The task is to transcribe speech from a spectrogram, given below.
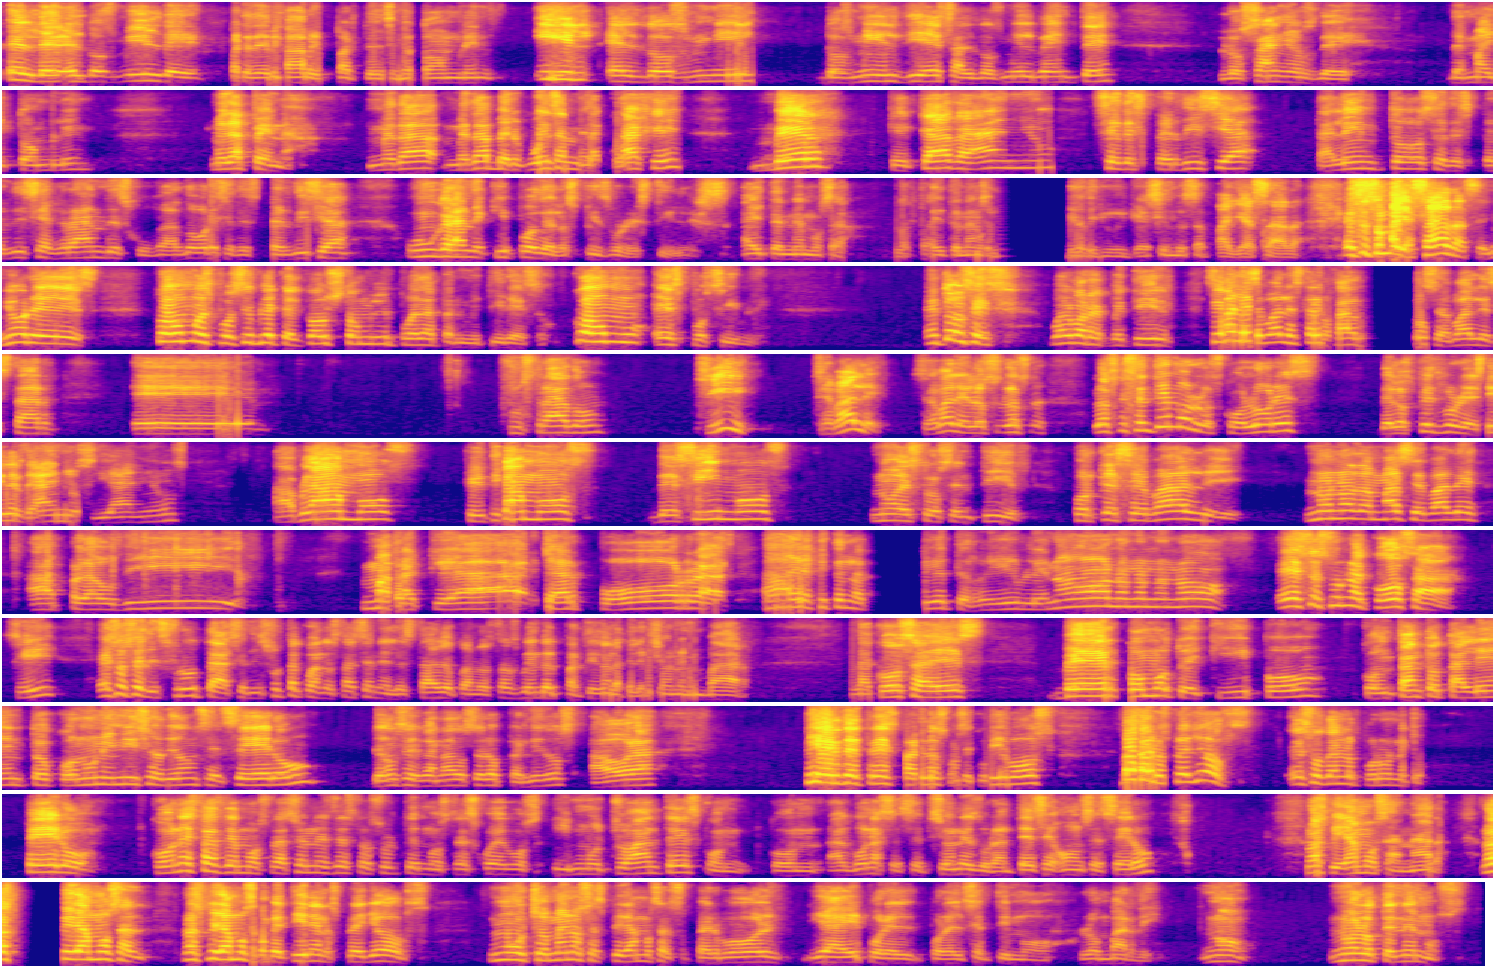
el, el, 2000 de parte de Bill parte del señor Tomlin, y el 2000, 2010 al 2020, los años de, de Mike Tomlin, me da pena, me da, me da vergüenza, me da coraje ver que cada año se desperdicia talento, se desperdicia grandes jugadores, se desperdicia un gran equipo de los Pittsburgh Steelers. Ahí tenemos a, ahí tenemos el de haciendo esa payasada. Esas son payasadas, señores. ¿Cómo es posible que el coach Tomlin pueda permitir eso? ¿Cómo es posible? Entonces, vuelvo a repetir, se vale, se vale estar enojado, se vale estar eh, frustrado. Sí, se vale, se vale. Los, los, los que sentimos los colores de los Pittsburgh Steelers de años y años, hablamos, criticamos, decimos nuestro sentir porque se vale, no nada más se vale aplaudir, matraquear, echar porras, ay, aquí está la terrible, no, no, no, no, no, eso es una cosa, ¿sí? Eso se disfruta, se disfruta cuando estás en el estadio, cuando estás viendo el partido en la televisión en bar. La cosa es ver cómo tu equipo, con tanto talento, con un inicio de 11-0, de 11 ganados, 0 perdidos, ahora pierde tres partidos consecutivos, baja los playoffs. Eso denlo por un hecho. Pero con estas demostraciones de estos últimos tres juegos y mucho antes, con, con algunas excepciones durante ese 11-0, no aspiramos a nada. No aspiramos, al, no aspiramos a competir en los playoffs, mucho menos aspiramos al Super Bowl y ahí por el, por el séptimo Lombardi. No, no lo tenemos.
